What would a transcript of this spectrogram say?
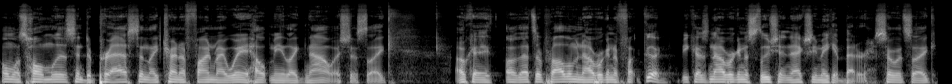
almost homeless and depressed and like trying to find my way helped me. Like now it's just like okay, oh, that's a problem. Now we're gonna fu- good because now we're gonna solution it and actually make it better. So it's like,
